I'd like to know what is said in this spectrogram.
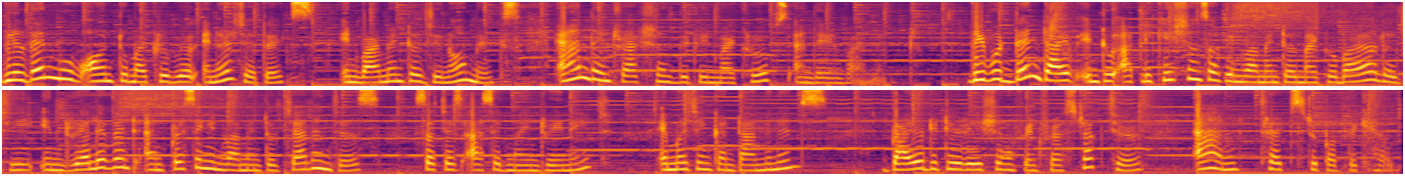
We'll then move on to microbial energetics, environmental genomics, and the interactions between microbes and the environment. We would then dive into applications of environmental microbiology in relevant and pressing environmental challenges such as acid mine drainage, emerging contaminants, biodeterioration of infrastructure, and threats to public health.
